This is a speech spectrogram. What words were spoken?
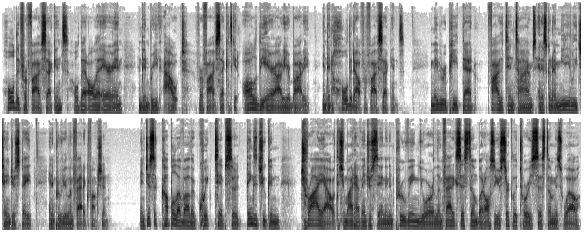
Hold it for five seconds, hold that all that air in, and then breathe out for five seconds. Get all of the air out of your body, and then hold it out for five seconds. And maybe repeat that five to 10 times, and it's going to immediately change your state and improve your lymphatic function. And just a couple of other quick tips or things that you can try out that you might have interest in in improving your lymphatic system, but also your circulatory system as well,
